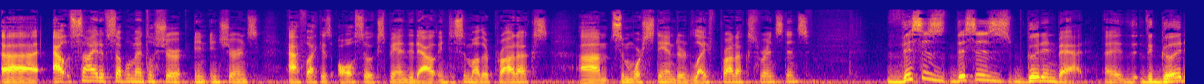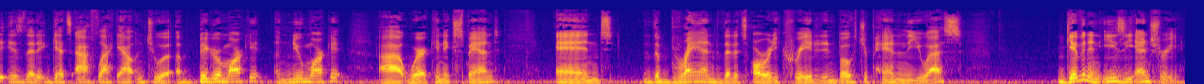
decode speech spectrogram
Uh, outside of supplemental in insurance, Aflac has also expanded out into some other products, um, some more standard life products, for instance. This is this is good and bad. Uh, the, the, good is that it gets Aflac out into a, a bigger market, a new market uh, where it can expand, and the brand that it's already created in both Japan and the U.S. Given an easy entry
